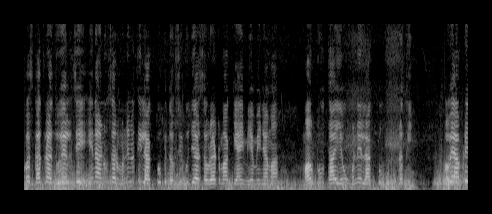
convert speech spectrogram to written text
કસ કાતરા જોયેલ છે, એના અનુસાર મને નથી લાગતું કે દક્ષિણ ગુજરાત, સૌરાષ્ટ્રમાં ક્યાંય મે મહિનામાં માવઠું થાય એવું મને લાગતું નથી. હવે આપણે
